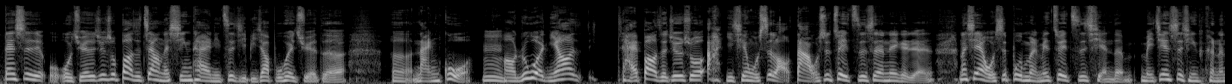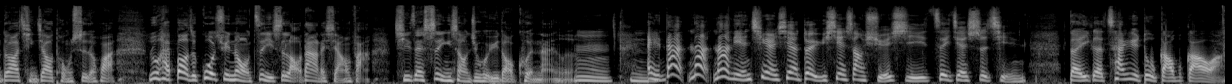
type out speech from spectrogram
但是我我觉得就是说抱着这样的心态，你自己比较不会觉得呃难过，嗯，好，如果你要。还抱着就是说啊，以前我是老大，我是最资深的那个人，那现在我是部门里面最资浅的，每件事情可能都要请教同事的话，如果还抱着过去那种自己是老大的想法，其实，在适应上就会遇到困难了。嗯，哎、欸，那那那年轻人现在对于线上学习这件事情的一个参与度高不高啊？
